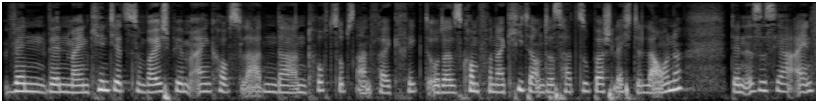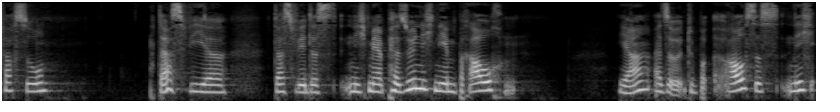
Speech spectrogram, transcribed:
wenn, wenn mein Kind jetzt zum Beispiel im Einkaufsladen da einen Fruchtzupsanfall kriegt oder es kommt von der Kita und das hat super schlechte Laune, dann ist es ja einfach so, dass wir, dass wir das nicht mehr persönlich nehmen brauchen. Ja, also du brauchst es nicht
